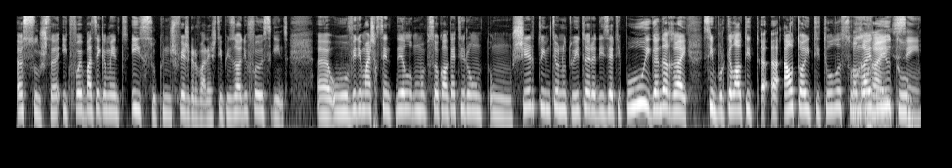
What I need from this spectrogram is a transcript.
assusta, e que foi basicamente isso que nos fez gravar este episódio, foi o seguinte: ah, o vídeo mais recente dele, uma pessoa qualquer tirou um, um certo e meteu no Twitter a dizer tipo, ui, ganda rei. Sim, porque ele auto-intitula-se o Como rei, do YouTube. Sim.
